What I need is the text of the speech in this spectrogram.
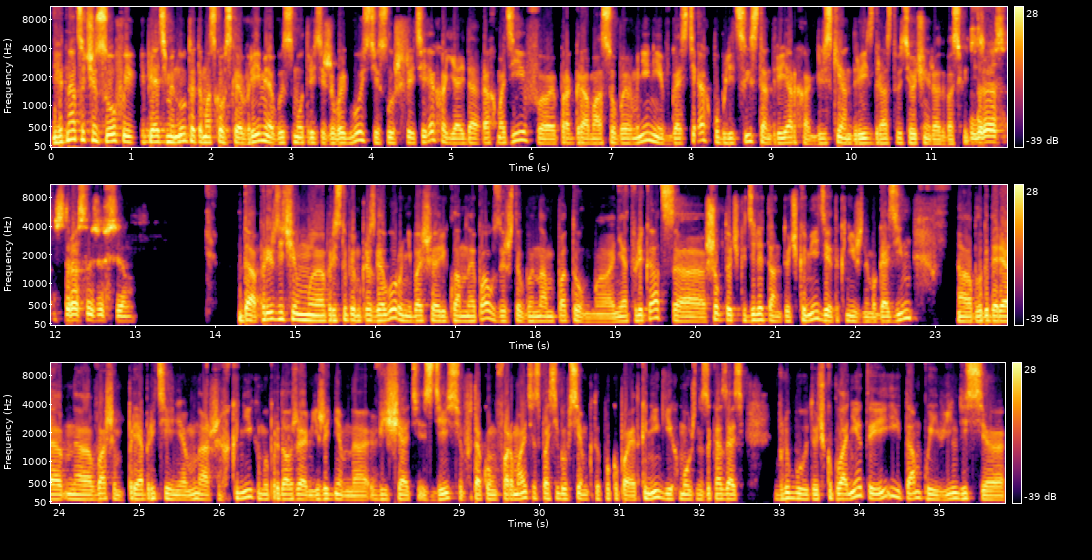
19 часов и 5 минут – это московское время. Вы смотрите «Живой гвоздь» и слушаете «Эхо». Я Айдар Ахмадиев, э, программа «Особое мнение». В гостях публицист Андрей Архангельский. Андрей, здравствуйте, очень рад вас видеть. Здравствуйте всем. Да, прежде чем э, приступим к разговору, небольшая рекламная пауза, чтобы нам потом э, не отвлекаться. shop.diletant.media – это книжный магазин, благодаря а, вашим приобретениям наших книг мы продолжаем ежедневно вещать здесь в таком формате. Спасибо всем, кто покупает книги. Их можно заказать в любую точку планеты, и, там появились а,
